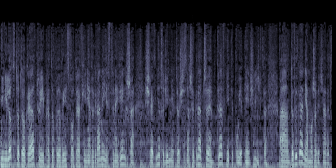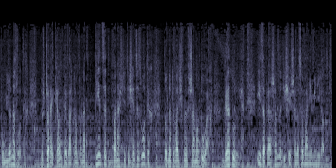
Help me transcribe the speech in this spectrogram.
Mini Lotto to gra, której prawdopodobieństwo trafienia wygranej jest największe. Średnio codziennie ktoś z naszych graczy trafnie typuje 5 liczb, a do wygrania może być nawet pół miliona złotych. Wczoraj piątkę wartą ponad 512 tysięcy złotych odnotowaliśmy w Szamotułach. Gratuluję i zapraszam na dzisiejsze losowanie Mini Lotto.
